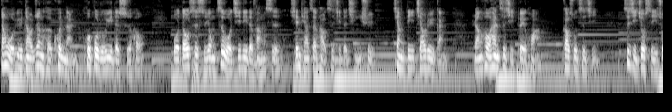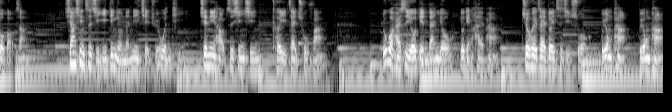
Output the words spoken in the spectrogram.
当我遇到任何困难或不如意的时候，我都是使用自我激励的方式，先调整好自己的情绪，降低焦虑感，然后和自己对话，告诉自己，自己就是一座宝藏，相信自己一定有能力解决问题，建立好自信心，可以再出发。如果还是有点担忧，有点害怕，就会再对自己说：“不用怕，不用怕，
